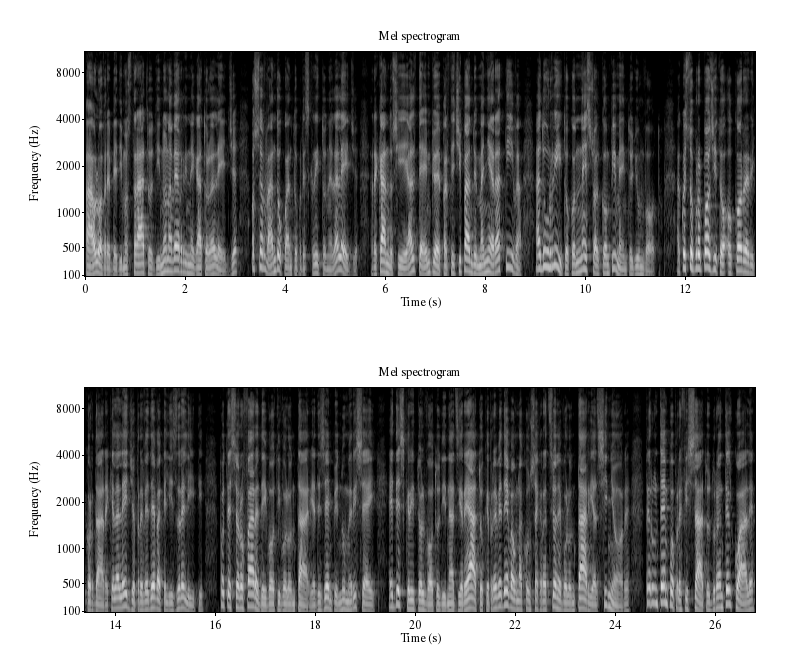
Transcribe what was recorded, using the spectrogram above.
Paolo avrebbe dimostrato di non aver rinnegato la legge, osservando quanto prescritto nella legge, recandosi al Tempio e partecipando in maniera attiva ad un rito connesso al compimento di un voto. A questo proposito occorre ricordare che la legge prevedeva che gli israeliti potessero fare dei voti volontari, ad esempio in numeri 6 è descritto il voto di Nazireato che prevedeva una consacrazione volontaria al Signore per un tempo prefissato durante il quale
